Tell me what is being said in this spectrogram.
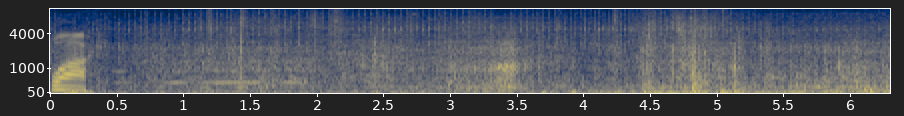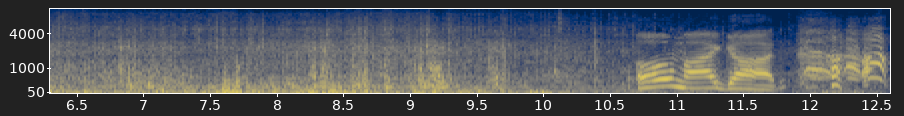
Walk. Oh my God.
